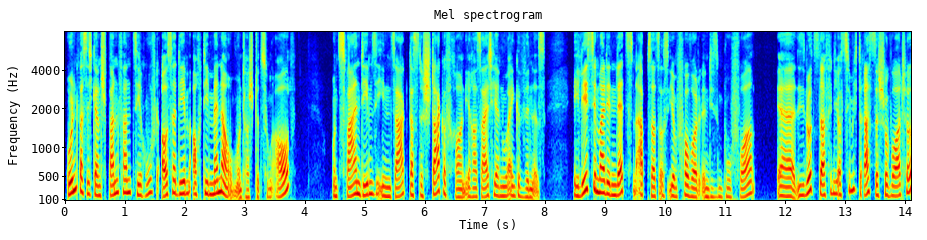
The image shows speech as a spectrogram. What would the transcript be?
Und was ich ganz spannend fand, sie ruft außerdem auch die Männer um Unterstützung auf. Und zwar, indem sie ihnen sagt, dass eine starke Frau an ihrer Seite ja nur ein Gewinn ist. Ich lese dir mal den letzten Absatz aus ihrem Vorwort in diesem Buch vor. Äh, sie nutzt da, finde ich, auch ziemlich drastische Worte,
